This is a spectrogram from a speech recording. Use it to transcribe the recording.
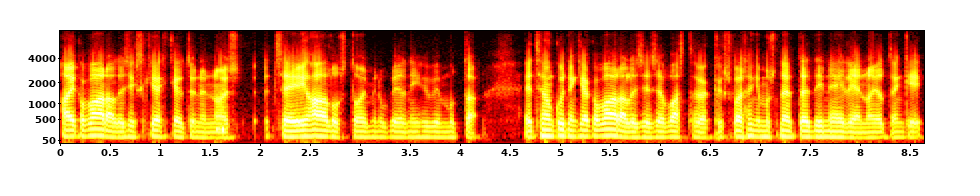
aika vaarallisiksi kehkeytynyt nois, että se ei ihan alussa toiminut vielä niin hyvin, mutta että he on kuitenkin aika vaarallisia sen vastahyökkäyksessä, varsinkin musta näyttää, että Ineileen on jotenkin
